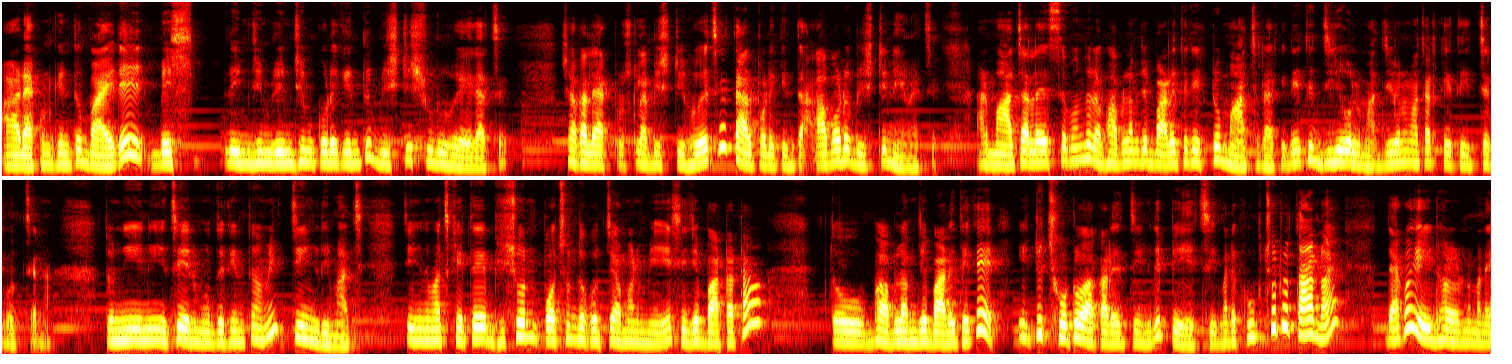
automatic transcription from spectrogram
আর এখন কিন্তু বাইরে বেশ রিমঝিম রিমঝিম করে কিন্তু বৃষ্টি শুরু হয়ে গেছে। সকালে এক পশলা বৃষ্টি হয়েছে, তারপরে কিন্তু আবারও বৃষ্টি নেমেছে। আর মাছ আলা এসছে বন্ধুরা, ভাবলাম যে বাড়ি থেকে একটু মাছ রাখি দেখছি জিওল মাছ জিওল মাছ আর খেতে ইচ্ছে করছে না। তো নিয়ে নিয়েছি এর মধ্যে কিন্তু আমি চিংড়ি মাছ। চিংড়ি মাছ খেতে ভীষণ পছন্দ করছে আমার মেয়ে সেই যে বাটাটা, তো ভাবলাম যে বাড়ি থেকে একটু ছোট আকারের চিংড়ি পেয়েছি। মানে খুব ছোট তা নয় দেখো এই ধরনের মানে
